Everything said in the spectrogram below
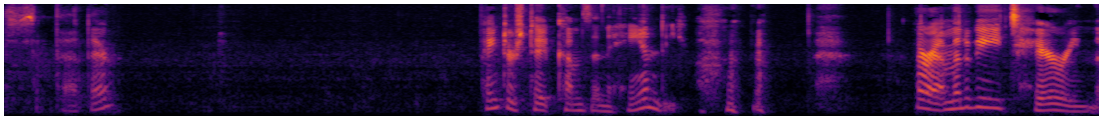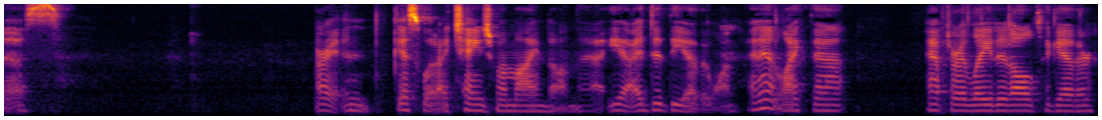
Set that there. Painter's tape comes in handy. All right, I'm going to be tearing this. All right, and guess what? I changed my mind on that. Yeah, I did the other one. I didn't like that after I laid it all together.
